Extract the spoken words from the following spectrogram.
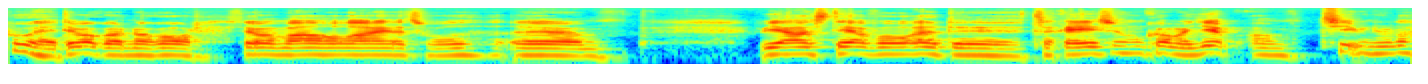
Puh, det var godt nok hårdt. Det var meget hårdere, end jeg troede. Øh, vi er også der, hvor at, øh, Therese hun kommer hjem om 10 minutter.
